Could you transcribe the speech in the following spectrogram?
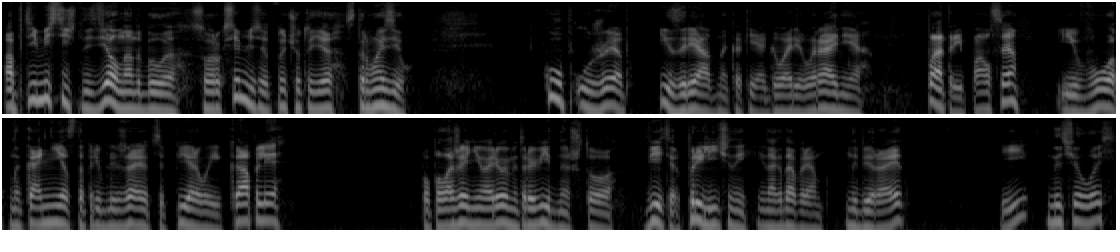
оптимистично сделал. Надо было 40-70, но что-то я стормозил. Куб уже изрядно, как я говорил ранее, потрепался. И вот, наконец-то приближаются первые капли. По положению ареометра видно, что ветер приличный, иногда прям набирает. И началось.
